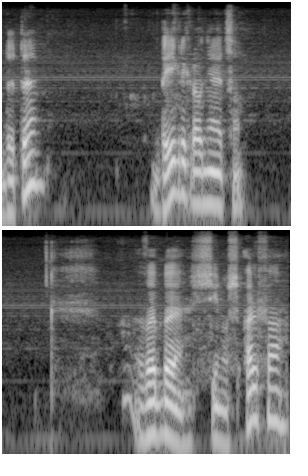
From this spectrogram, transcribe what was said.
dt. dy равняется vb синус альфа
